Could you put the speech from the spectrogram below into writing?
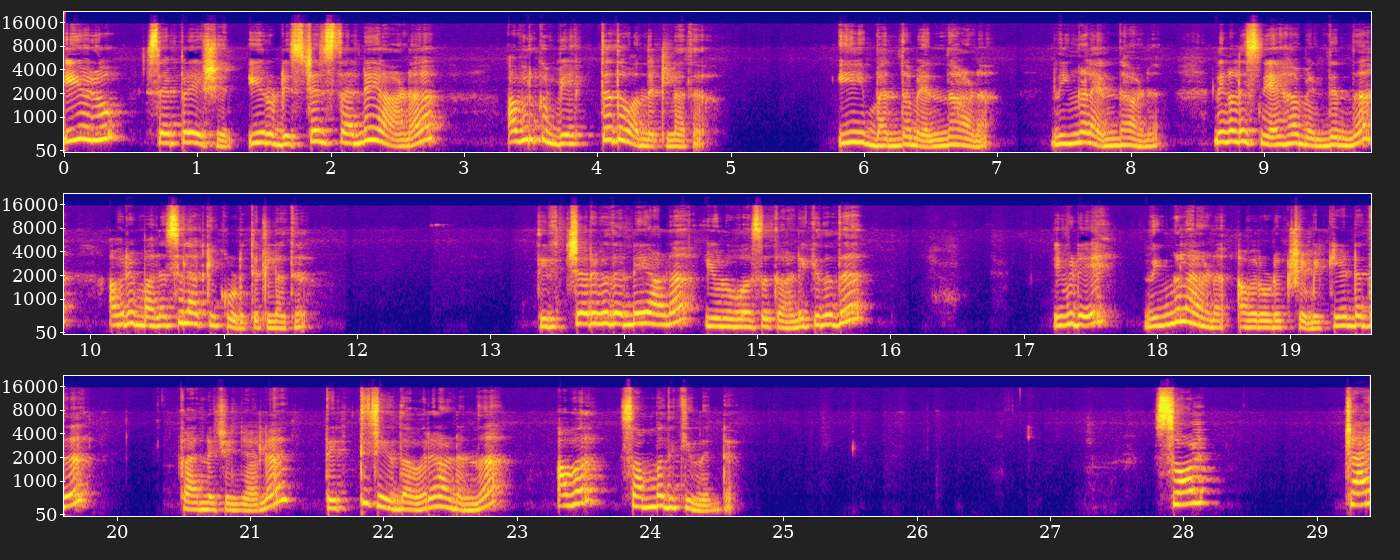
ഈ ഒരു സെപ്പറേഷൻ ഈ ഒരു ഡിസ്റ്റൻസ് തന്നെയാണ് അവർക്ക് വ്യക്തത വന്നിട്ടുള്ളത്. ഈ ബന്ധം എന്താണ്? നിങ്ങൾ എന്താണ്? നിങ്ങളുടെ സ്നേഹം എന്തെന്ന് അവരെ മനസ്സിലാക്കി കൊടുത്തിട്ടുള്ളത്. തിരിച്ചറിവ് തന്നെയാണ് യൂണിവേഴ്സ് കാണിക്കുന്നത്. ഇവിടെ നിങ്ങളാണ് അവരോട് ക്ഷമിക്കേണ്ടത്. കാരണം വെച്ച് കഴിഞ്ഞാൽ തെറ്റ് ചെയ്തവരാണെന്ന് അവർ സമ്മതിക്കുന്നുണ്ട്. സോൾ ടൈ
